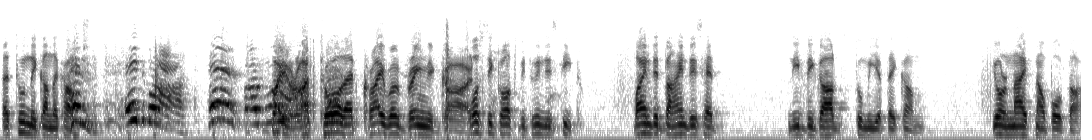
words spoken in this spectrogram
That tunic on the couch. Help! Edouard! Help! By Rator, that cry will bring the guards. Force the cloth between his teeth. Bind it behind his head. Leave the guards to me if they come. Your knife now, Poltar.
